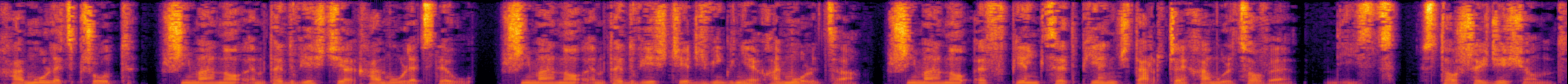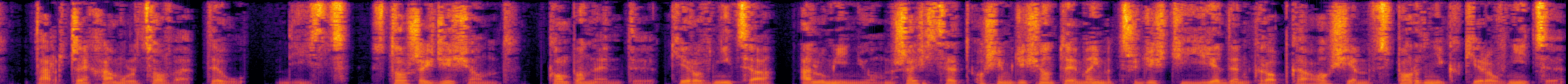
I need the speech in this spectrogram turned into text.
hamulec przód, Shimano MT200 hamulec tył, Shimano MT200 dźwignie hamulca, Shimano F505 tarcze hamulcowe, DISC 160, tarcze hamulcowe, tył, DISC 160, komponenty, kierownica, aluminium 680 mm 31.8 wspornik kierownicy,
